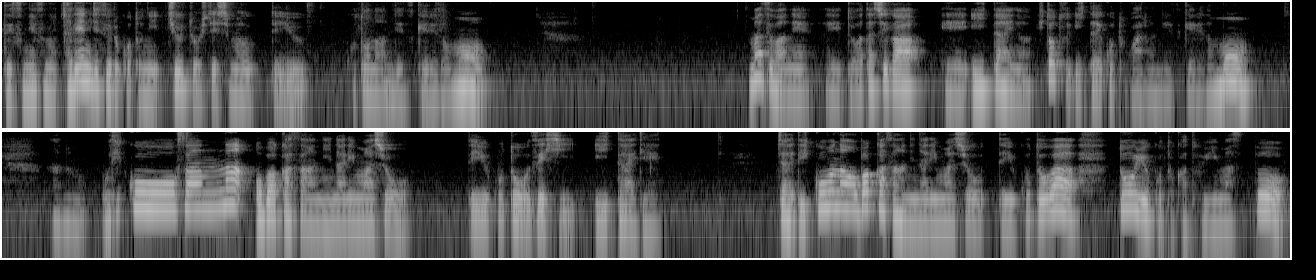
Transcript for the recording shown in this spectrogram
ですね、そのチャレンジすることに躊躇してしまうっていうことなんですけれども、まずはね、えっ、ー、と、私が、えー、言いたいの、一つ言いたいことがあるんですけれども、あの、お利口さんなおバカさんになりましょうっていうことをぜひ言いたいです。じゃあ、利口なおバカさんになりましょうっていうことは、どういうことかと言いますと、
